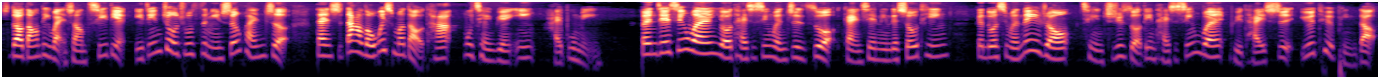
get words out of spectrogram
直到当地晚上七点已经救出四名生还者。但是大楼为什么倒塌，目前原因还不明。本节新闻由台视新闻制作，感谢您的收听。更多新闻内容，请持续锁定台视新闻与台视 YouTube 频道。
